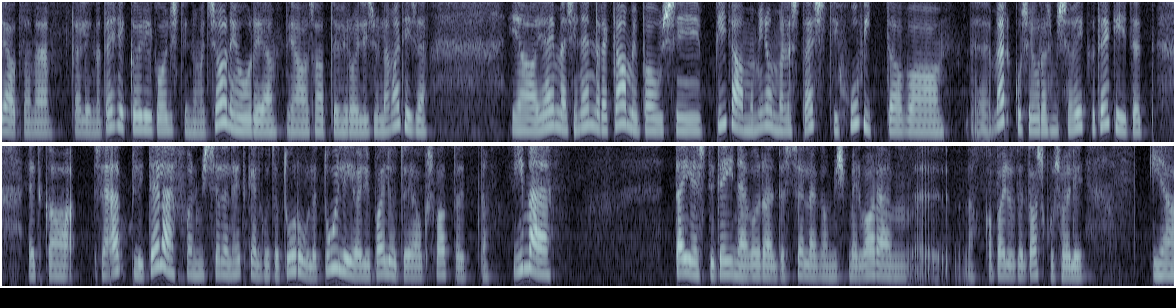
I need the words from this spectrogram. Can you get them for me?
teadlane Tallinna Tehnikaülikoolist, innovatsiooniuurija ja saatejuhi rollis Ülle Madise, ja jäime siin enne reklaamipausi pidama minu meelest hästi huvitava eh, märkuse juures, mis sa, Veiko, tegid, et et ka see Apple'i telefon, mis sellel hetkel, kui ta turule tuli, oli paljude jaoks vaata et noh, ime, täiesti teine võrreldes sellega, mis meil varem eh, noh, ka paljudel taskus oli. ja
